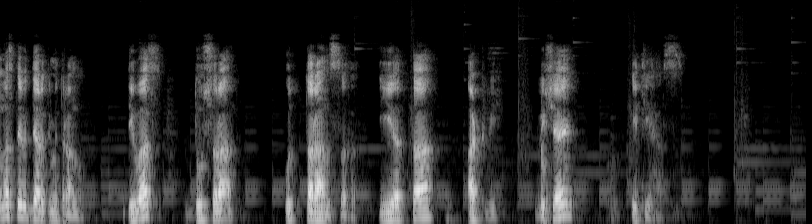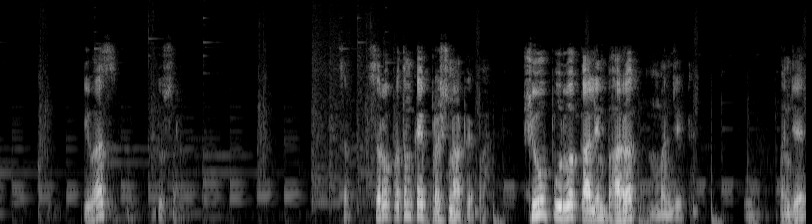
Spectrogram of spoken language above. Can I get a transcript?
नमस्ते विद्यार्थी मित्रांनो. दिवस दुसरा उत्तरांसह. इयत्ता आठवी. विषय इतिहास. दिवस दुसरा. सर्वप्रथम काही प्रश्न आठवे पहा. शिवपूर्वकालीन भारत म्हणजे काय? म्हणजे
